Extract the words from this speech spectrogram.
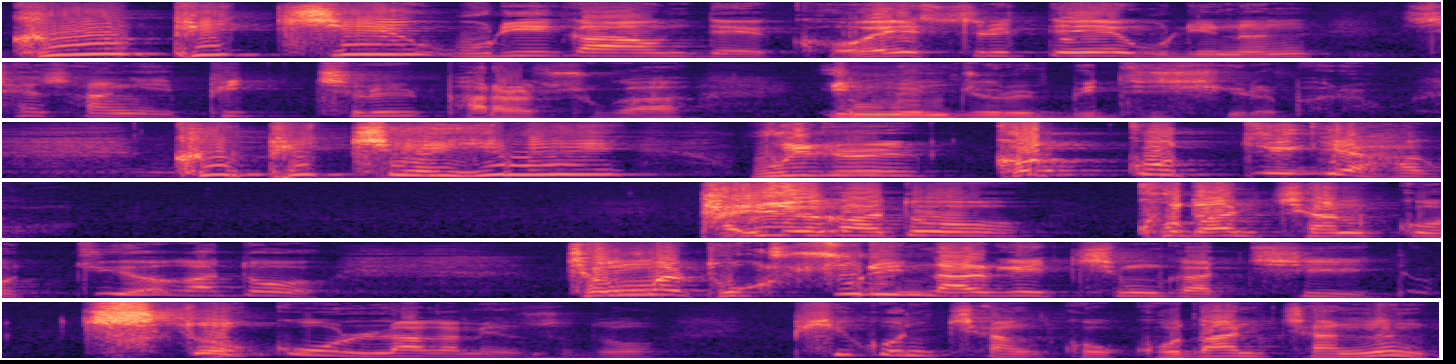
그 빛이 우리 가운데 거했을 때 우리는 세상의 빛을 발할 수가 있는 줄 믿으시기를 바라고 그 빛의 힘이 우리를 걷고 뛰게 하고 달려가도 고단치 않고 뛰어가도 정말 독수리 날개침 같이 치솟고 올라가면서도 피곤치 않고 고단치 않는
